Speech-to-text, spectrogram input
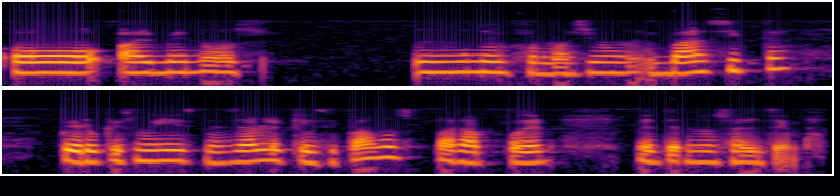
o al menos una información básica, pero que es muy indispensable que sepamos para poder meternos al tema.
